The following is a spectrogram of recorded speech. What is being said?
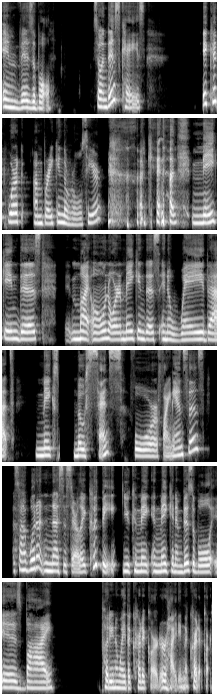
invisible. So in this case, it could work. I'm breaking the rules here. Again, I'm making this my own or making this in a way that makes most sense for finances. So I wouldn't necessarily, it could be you can make and make it invisible is by putting away the credit card or hiding the credit card.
